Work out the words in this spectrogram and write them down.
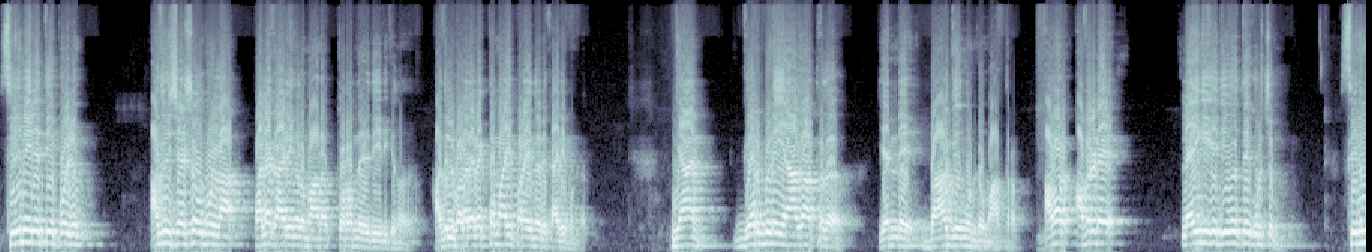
സിനിമയിലെത്തിയപ്പോഴും അതിനുശേഷവുമുള്ള പല കാര്യങ്ങളുമാണ് തുറന്നെഴുതിയിരിക്കുന്നത്. അതിൽ വളരെ വ്യക്തമായി പറയുന്ന ഒരു കാര്യമുണ്ട്. ഞാൻ ഗർഭിണിയാകാത്തത് എന്റെ ഭാഗ്യം കൊണ്ട് മാത്രം. അവർ അവരുടെ ലൈംഗിക ജീവിതത്തെക്കുറിച്ചും സിനിമ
